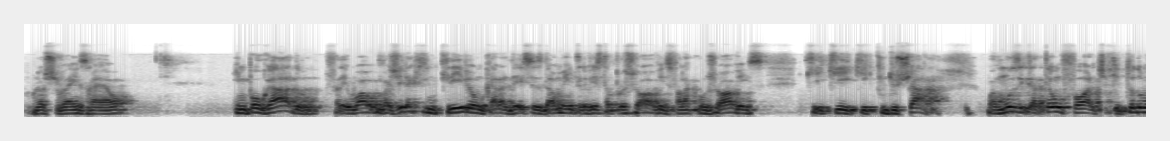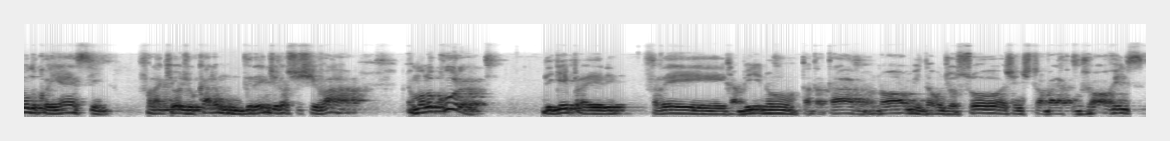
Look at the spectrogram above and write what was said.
Rosh Shiva em Israel, empolgado. Falei, uau, imagina que incrível um cara desses dar uma entrevista para os jovens, falar com os jovens que, que, que, do chá, uma música tão forte que todo mundo conhece, falar que hoje o cara é um grande Rosh Hashivah, é uma loucura. Liguei para ele, falei, Rabino, tá, tá, tá, meu nome, de onde eu sou, a gente trabalha com jovens.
